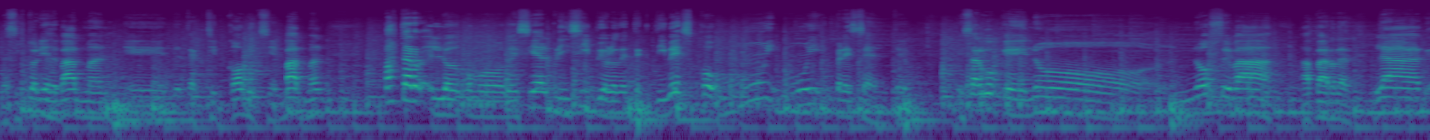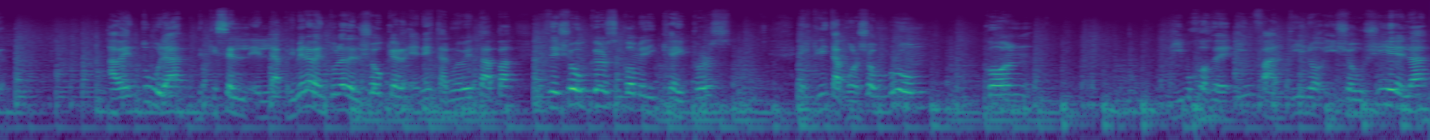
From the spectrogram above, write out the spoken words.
las historias de Batman, en Detective Comics y en Batman, va a estar, lo, como decía al principio, lo detectivesco muy, muy presente. Es algo que no, no se va a perder. La aventura, que es la primera aventura del Joker en esta nueva etapa, es de Joker's Comedy Capers, escrita por John Broome con dibujos de Infantino y Joe Giela,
